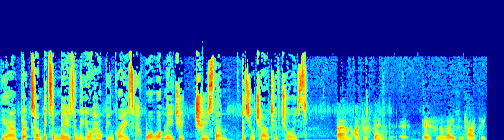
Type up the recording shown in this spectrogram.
yeah, but um, it's amazing that you're helping Grace. What what made you choose them as your charity of choice? Um, I just think it's an amazing charity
